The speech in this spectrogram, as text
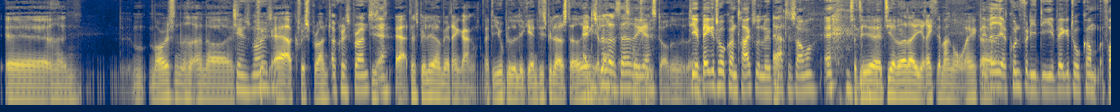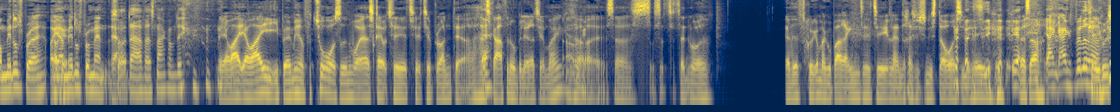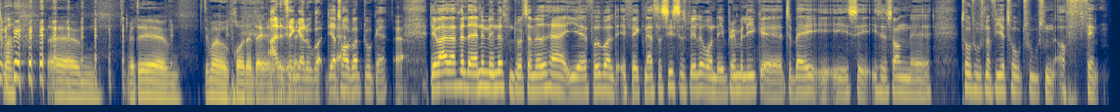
øh, Morrison, hvad hedder han? Og, James Morrison. Ja, og Chris Brunt. Og Chris Brunt, de, ja. Ja, den spillede jeg med dengang, og de er jo blevet legende. De spiller der stadig. Ja, de spiller der stadig, ja. De, stoppede, de har begge to kontraktudløb ja. her til sommer. så de, øh, de har været der i rigtig mange år, ikke? Det ved jeg kun, fordi de begge to kom fra Middlesbrough, og okay. jeg er Middlesbrough-mand, ja. så der har været snak om det. Men jeg var, jeg var i, i Birmingham for to år siden, hvor jeg skrev til, til, til Brunt der, og havde ja. skaffet nogle billetter til mig, ikke? Okay. Så, så, så, så, så, den måde jeg ved sgu ikke, om man kunne bare ringe til, til en eller anden receptionist over og sige, hey, hvad så? Jeg har engang spillet kan her. Kan I huske mig? øhm, men det, øhm, det må jeg jo prøve den dag. Nej, det tænker jeg, du godt. Jeg ja. tror godt, du kan. Ja. Det var i hvert fald det andet minde, som du har taget med her i uh, fodboldeffekten. Altså sidste spillerunde i Premier League uh, tilbage i, i, i sæsonen uh, 2004-2005.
